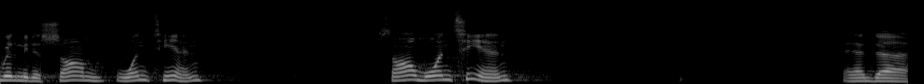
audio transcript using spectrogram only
with me to Psalm 110. Psalm 110. And uh,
